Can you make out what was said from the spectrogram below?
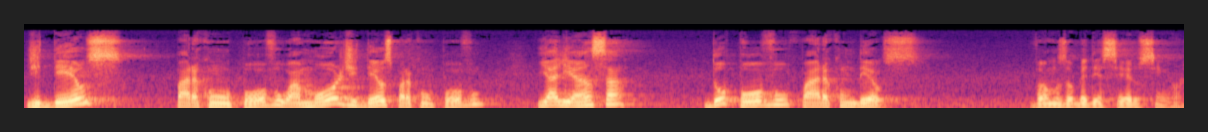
de Deus para com o povo, o amor de Deus para com o povo, e a aliança do povo para com Deus. Vamos obedecer o Senhor.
